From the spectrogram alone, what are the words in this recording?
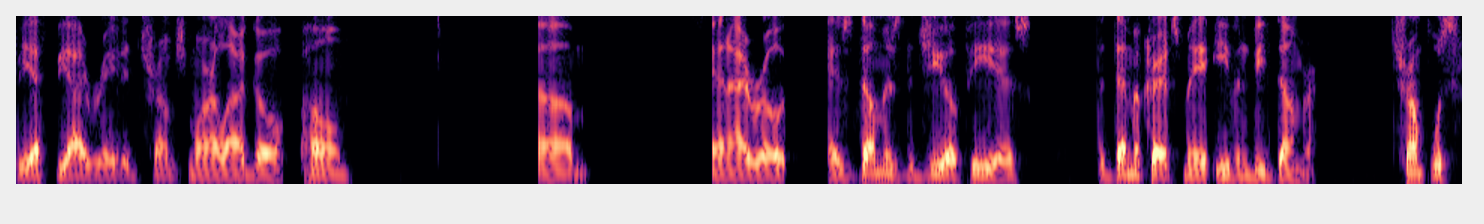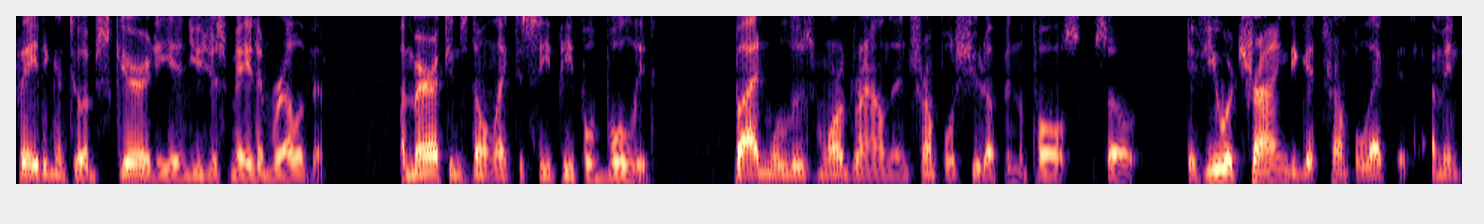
the FBI raided Trump's Mar-a-Lago home, um, and I wrote, "As dumb as the GOP is, the Democrats may even be dumber. Trump was fading into obscurity, and you just made him relevant. Americans don't like to see people bullied. Biden will lose more ground, and Trump will shoot up in the polls. So, if you were trying to get Trump elected, I mean."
